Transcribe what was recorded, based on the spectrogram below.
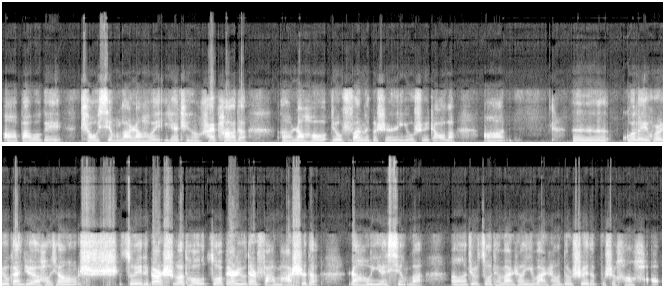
啊，把我给跳醒了，然后也挺害怕的，嗯，然后就翻了个身又睡着了，啊，嗯，过了一会儿又感觉好像是嘴里边舌头左边有点发麻似的，然后也醒了，嗯，就是昨天晚上一晚上都睡得不是很好。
